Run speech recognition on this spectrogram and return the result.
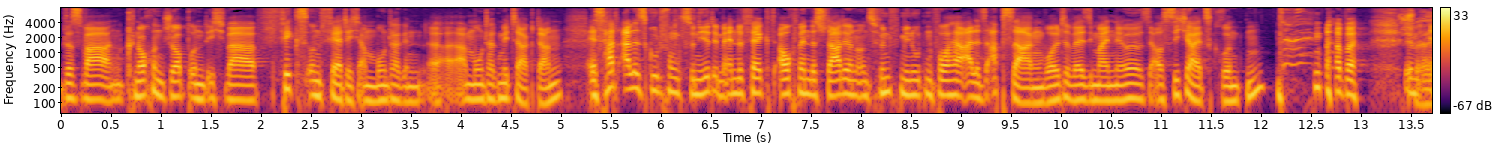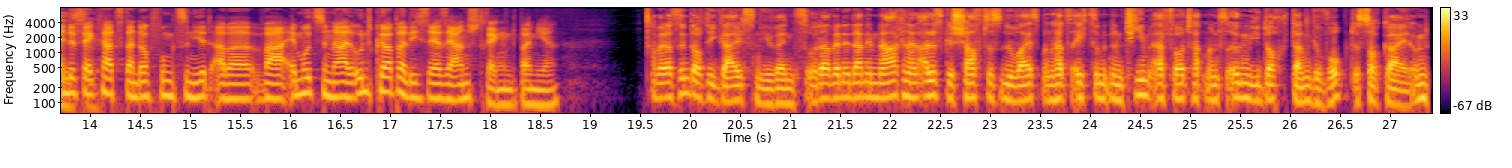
Das war ein Knochenjob und ich war fix und fertig am Montag in, äh, am Montagmittag dann. Es hat alles gut funktioniert im Endeffekt, auch wenn das Stadion uns fünf Minuten vorher alles absagen wollte, weil sie meinen, ja, aus Sicherheitsgründen. aber im Scheiße. Endeffekt hat es dann doch funktioniert, aber war emotional und körperlich sehr, sehr anstrengend bei mir. Aber das sind doch die geilsten Events, oder? Wenn du dann im Nachhinein alles geschafft hast und du weißt, man hat es echt so mit einem Team-Effort, hat man es irgendwie doch dann gewuppt, ist doch geil. Und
